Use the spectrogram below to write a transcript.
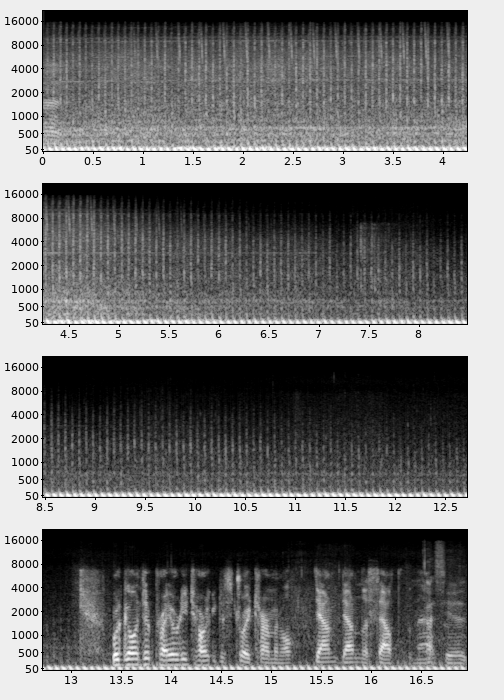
Uh, We're going to priority target destroy terminal down down in the south of the map. I map. see it.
